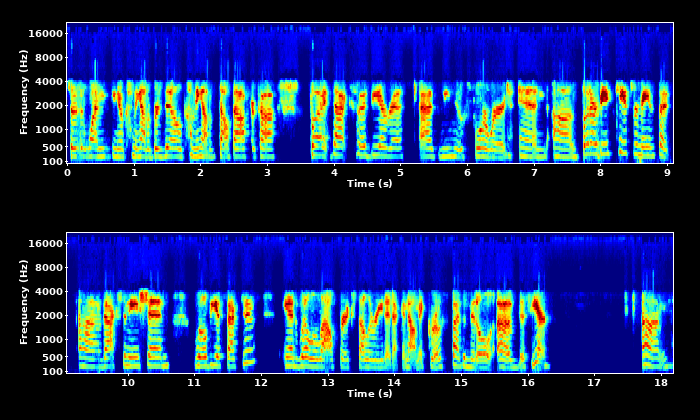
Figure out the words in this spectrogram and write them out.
So the ones, you know, coming out of Brazil, coming out of South Africa, but that could be a risk as we move forward. And um, but our base case remains that uh, vaccination will be effective and will allow for accelerated economic growth by the middle of this year. Um,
